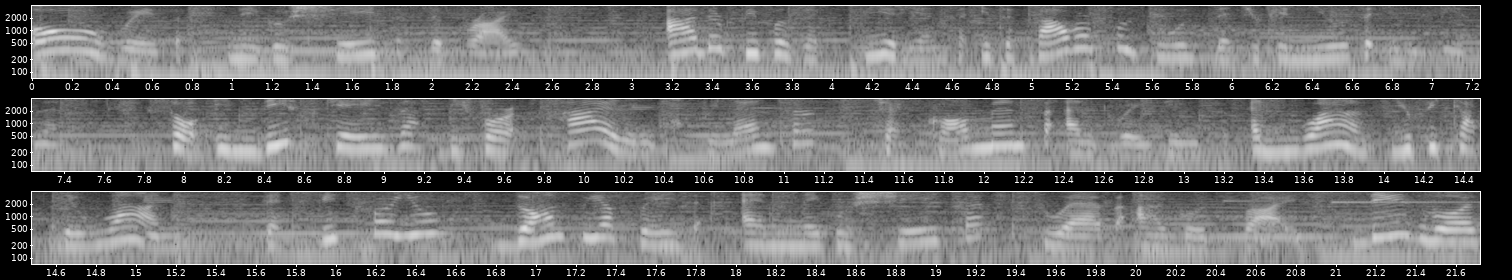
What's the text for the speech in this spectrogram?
always negotiate the price. Other people's experience is a powerful tool that you can use in business. So, in this case, before hiring a freelancer, check comments and ratings. And once you pick up the one that fits for you, don't be afraid and negotiate to have a good price. This was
